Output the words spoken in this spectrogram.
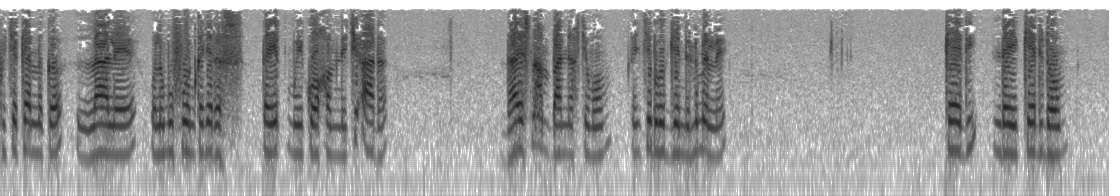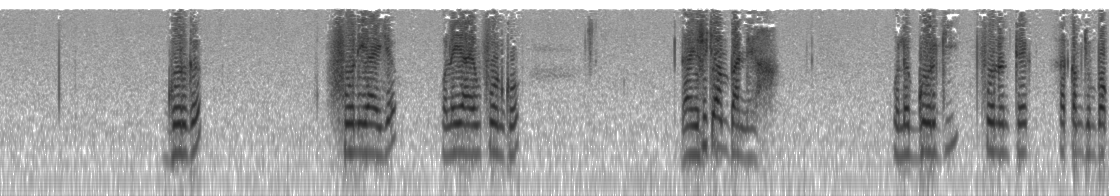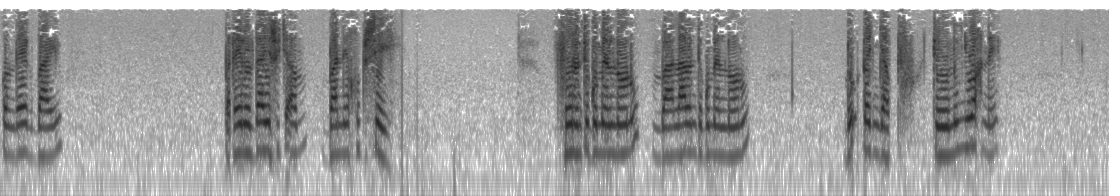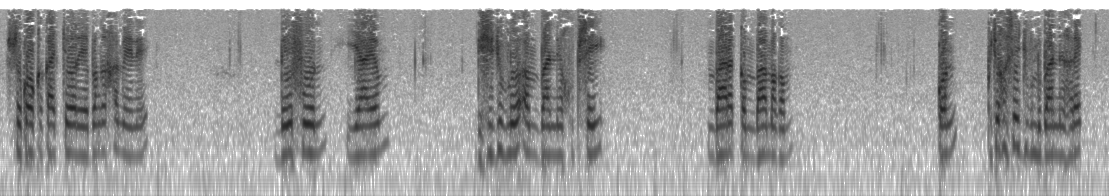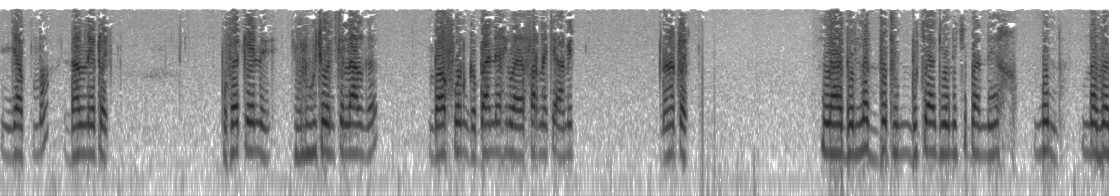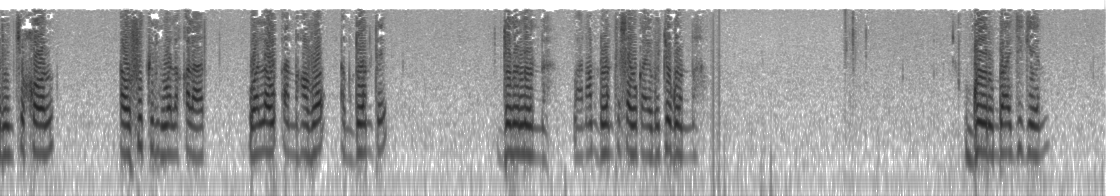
bu ca kenn ka laalee wala mu foon ka ca des tayit muy koo xam ne ci aada daayes na am bànneex ci moom dañ ci bëgg a génne lu mel ne ndey góor ga yaay ja wala yaayam foon ko daañu su ci am bànneex wala góor gi foonanteeg rakkam ju mbokkal ndey ak bàyyi ba tey loolu ci am bànneexub sëy. Foonante gu mel noonu mbaa laalante gu mel noonu du toj njàpp. Teewul nag ñu wax ne su kooka kàccooree ba nga ne day foon yaayam di ci jubloo am bànneexub sëy mbaa rakkam mbaa magam kon bu ci xasee jublu bànneex rek njàpp ma dal ne toj. Bu fekkee ne jublu wu ci woon ci laal ga mbaa foon nga bànneex yi waaye far na ci amit dana toj. Laa bi laddatin du caageenu ci bànneex min nazarin ci xool aw fikrin wala xalaat walaw an xaba ak doonte jógaloon na maanaam doonte sawukaay ba jógoon na. Góor mbaa jigéen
